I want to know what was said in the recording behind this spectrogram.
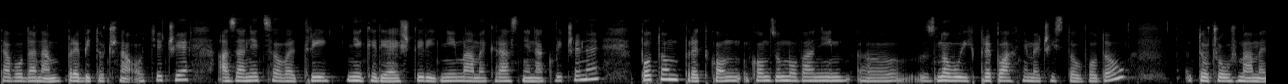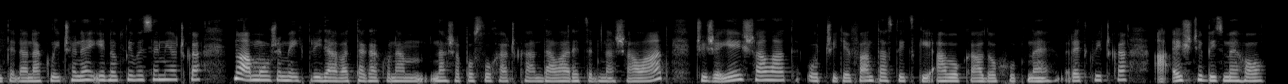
tá voda nám prebytočná odtečie a za necelé 3, niekedy aj 4 dní máme krásne nakličené. Potom pred kon, konzumovaním e, znovu ich prepláchneme čistou vodou to, čo už máme teda nakličené jednotlivé semiačka. No a môžeme ich pridávať tak, ako nám naša poslucháčka dala recept na šalát. Čiže jej šalát, určite fantastický avokádo, chutné redkvička a ešte by sme ho e,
